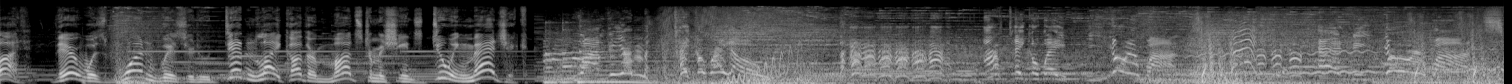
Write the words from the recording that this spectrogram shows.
But there was one wizard who didn't like other monster machines doing magic. Wandium, take away oh! I'll take away your wands! and your wands!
